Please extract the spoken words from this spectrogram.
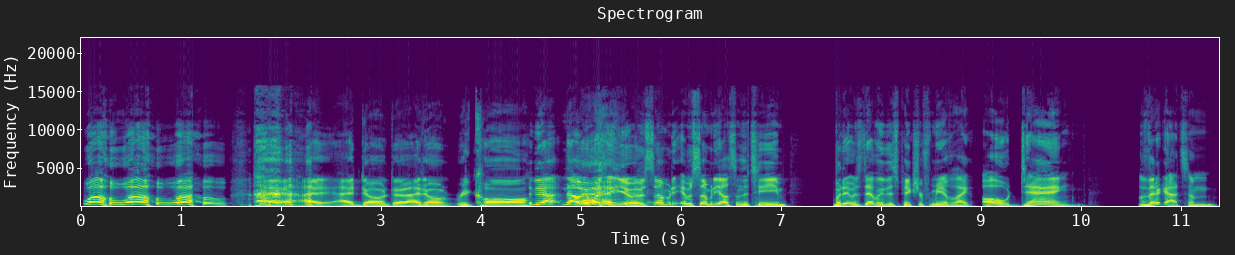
whoa, whoa, whoa. I, I, I don't, uh, I don't recall. Yeah, no, it wasn't you. It was somebody. It was somebody else on the team. But it was definitely this picture for me of like, oh, dang, they got some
